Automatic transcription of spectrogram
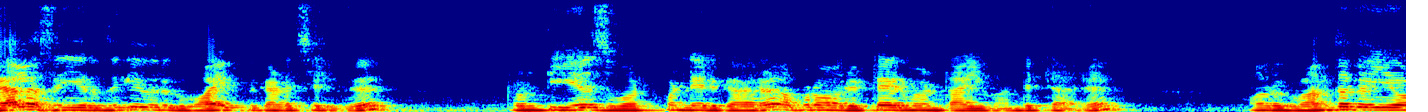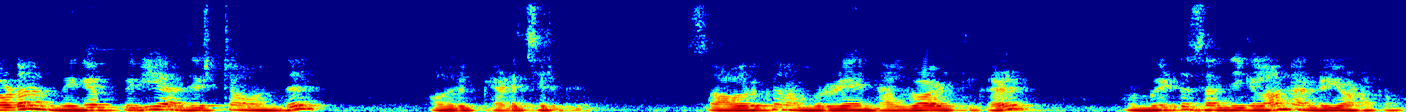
வேலை செய்கிறதுக்கு இவருக்கு வாய்ப்பு கிடச்சிருக்கு. டுவெண்ட்டி இயர்ஸ் ஒர்க் பண்ணியிருக்காரு அப்புறம் ரிட்டையர்மெண்ட் ஆகி வந்துட்டார். அவருக்கு வந்த கையோட மிகப்பெரிய அதிர்ஷ்டம் வந்து அவருக்கு கிடச்சிருக்கு. ஸோ அவருக்கு நம்மளுடைய நல்வாழ்த்துக்கள். மீண்டும் சந்திக்கலாம். நன்றி வணக்கம்.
